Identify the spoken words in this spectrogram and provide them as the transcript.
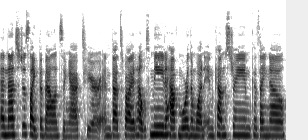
And that's just like the balancing act here. And that's why it helps me to have more than one income stream because I know,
